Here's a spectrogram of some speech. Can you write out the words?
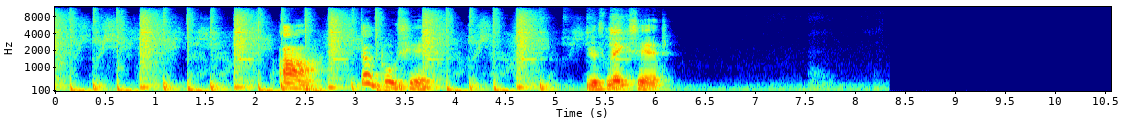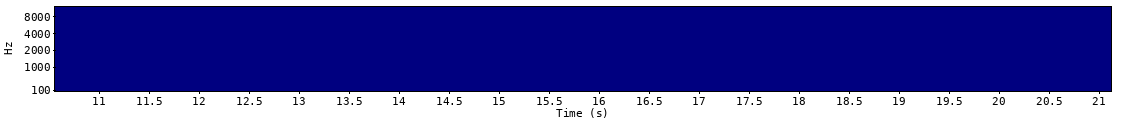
Ah, don't push it. Just mix it.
